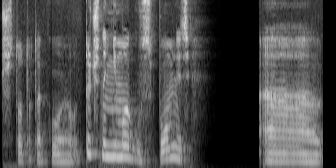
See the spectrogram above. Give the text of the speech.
что-то такое. Вот точно не могу вспомнить. А,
